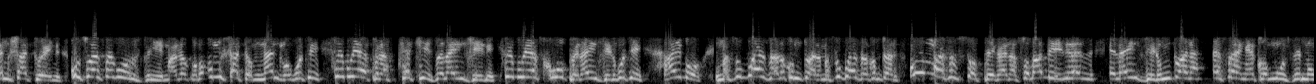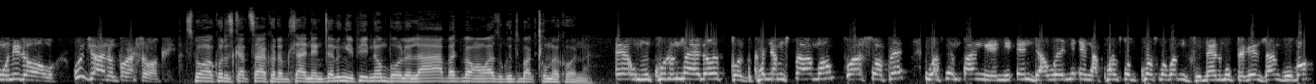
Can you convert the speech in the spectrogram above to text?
emshadweni. Kusuke sekunzima lokho ngoba umshado mnandi ngokuthi sibuye phela sithethise la endlini sibuye sihubhe la endlini ukuthi hayibo masukwenza lokho umntwana masukwenza lokho umntwana. Uma sesobhekana sobabili la endlini umntwana esengekho muzi muni lowo. Kunjalo mfakahlophe Sibonga kakhulu isikhathi sakho namhlanje. Ngicela ungiphi inombolo la abantu bangakwazi ukuthi baxhume khona? Eh umkhulumelo wesigodi khanya msamo wasophe wasempangeni endaweni engaphansi kobukhosi bokwamzimela ubheke endlangubo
